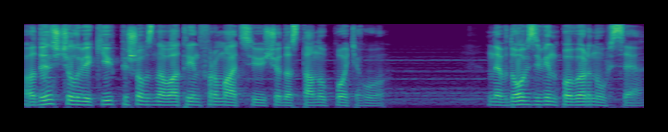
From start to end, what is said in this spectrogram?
Один з чоловіків пішов знавати інформацію щодо стану потягу. Невдовзі він повернувся.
